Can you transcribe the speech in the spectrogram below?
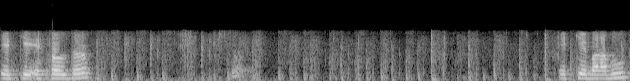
Eight K soldier. Eight K Babu.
